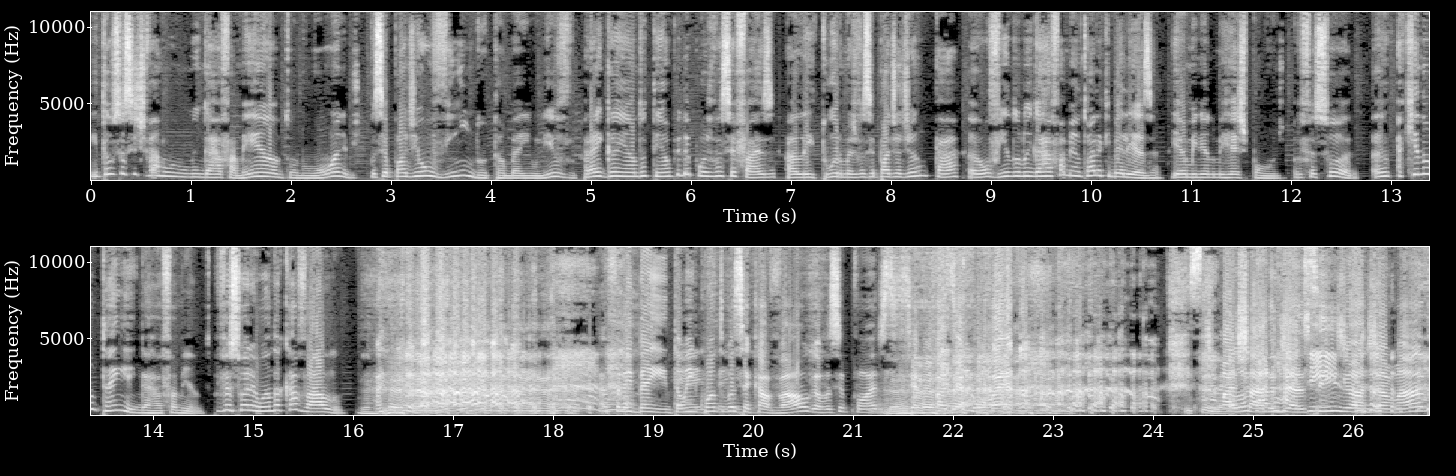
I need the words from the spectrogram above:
Então, se você estiver num, num engarrafamento, no ônibus, você pode ir ouvindo também o livro para ir ganhando tempo e depois você faz a leitura, mas você pode adiantar eh, ouvindo no engarrafamento. Olha que beleza. E aí o menino me responde: professor, aqui não tem engarrafamento. Professor, eu ando a cavalo. Eu falei, bem, então enquanto você cavalga, você pode se fazer acompanhar de Machado de Assis, Jorge Amado.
